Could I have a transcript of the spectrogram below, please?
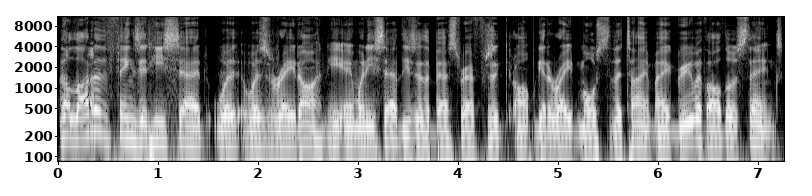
a lot of the things that he said was was right on. He, and when he said these are the best refs that don't get it right most of the time, I agree with all those things.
